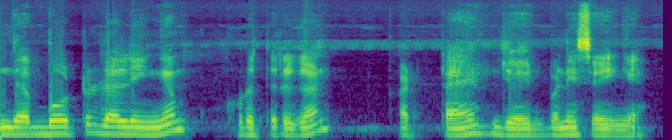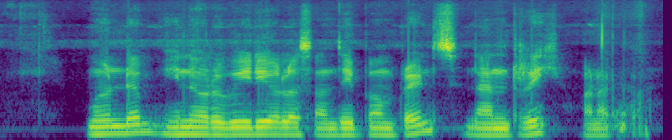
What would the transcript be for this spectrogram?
இந்த போட்டு லிங்கும் கொடுத்துருக்கேன். கட்டாயம் ஜாயின் பண்ணி செய்யுங்க. மீண்டும் இன்னொரு வீடியோவில் சந்திப்போம் ஃப்ரெண்ட்ஸ் நன்றி வணக்கம்.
